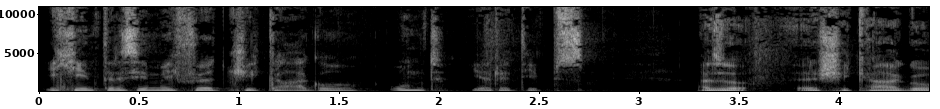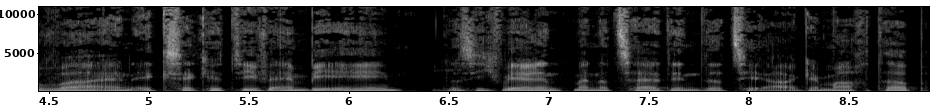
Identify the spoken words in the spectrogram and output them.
ich interessiere mich für Chicago und Ihre Tipps. Also äh, Chicago war ein Executive MBA, das ich während meiner Zeit in der CA gemacht habe.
